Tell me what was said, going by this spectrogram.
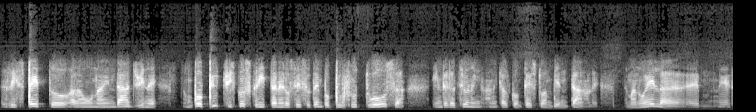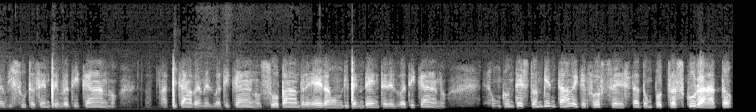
rispetto a una indagine un po' più circoscritta e nello stesso tempo più fruttuosa in relazione anche al contesto ambientale. Emanuela eh, era vissuta sempre in Vaticano, abitava nel Vaticano, suo padre era un dipendente del Vaticano, un contesto ambientale che forse è stato un po' trascurato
